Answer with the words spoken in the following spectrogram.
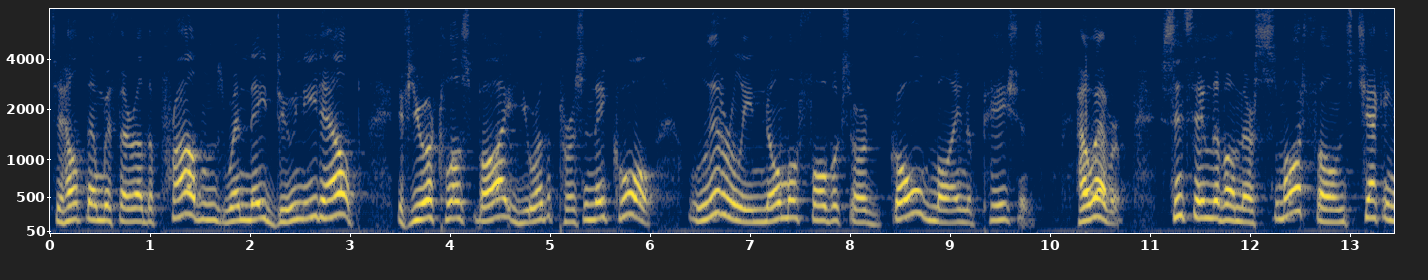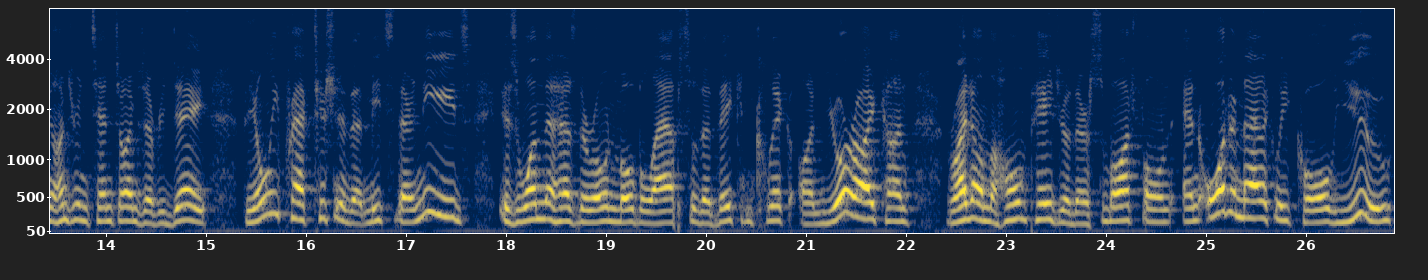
to help them with their other problems when they do need help. If you are close by, you are the person they call. Literally, nomophobics are a gold mine of patients. However, since they live on their smartphones, checking 110 times every day, the only practitioner that meets their needs is one that has their own mobile app so that they can click on your icon right on the home page of their smartphone and automatically call you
